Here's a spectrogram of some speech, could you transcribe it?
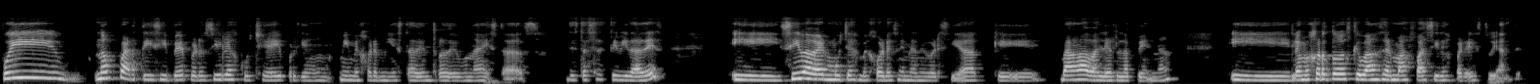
Fui, no partícipe, pero sí lo escuché porque mi mejor amiga está dentro de una de estas, de estas actividades y sí va a haber muchas mejoras en la universidad que van a valer la pena y lo mejor todo es que van a ser más fáciles para el estudiante.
